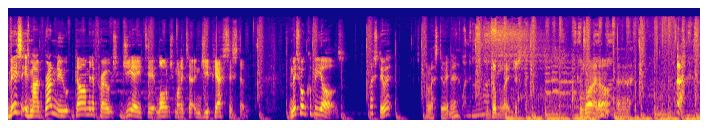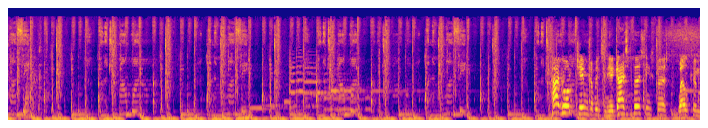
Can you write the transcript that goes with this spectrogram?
This is my brand new Garmin Approach G80 launch monitor and GPS system. And this one could be yours. Let's do it. And let's do it now. To double it, just because why not? Uh, ah. Hi everyone, James Robinson here. Guys, first things first, welcome,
